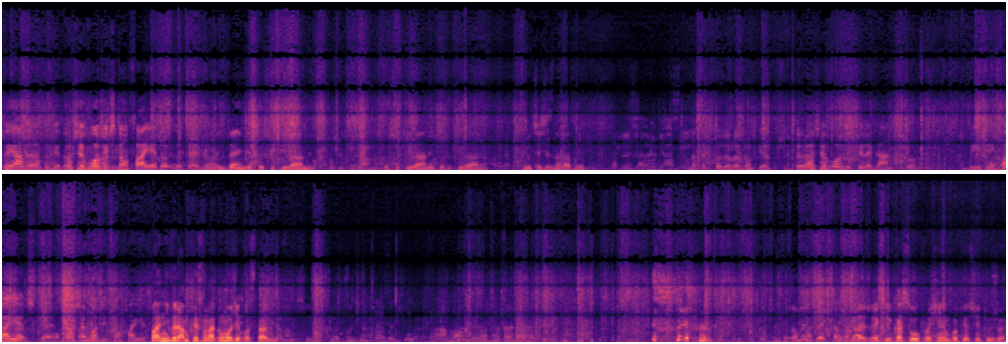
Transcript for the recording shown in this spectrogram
to ja zaraz robię. Proszę włożyć tą faję do, do tego. No i będzie poszukiwany. Poszukiwany, poszukiwany. Klucze się znalazły? Na sektorze leżą pierwszy. Proszę włożyć elegancko. Bliżej fajeczkę. Proszę włożyć tą fajeczkę. Pani w ramkę sobie na komodzie postawi. A może? Też kilka słów prosimy po pierwszej turze.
